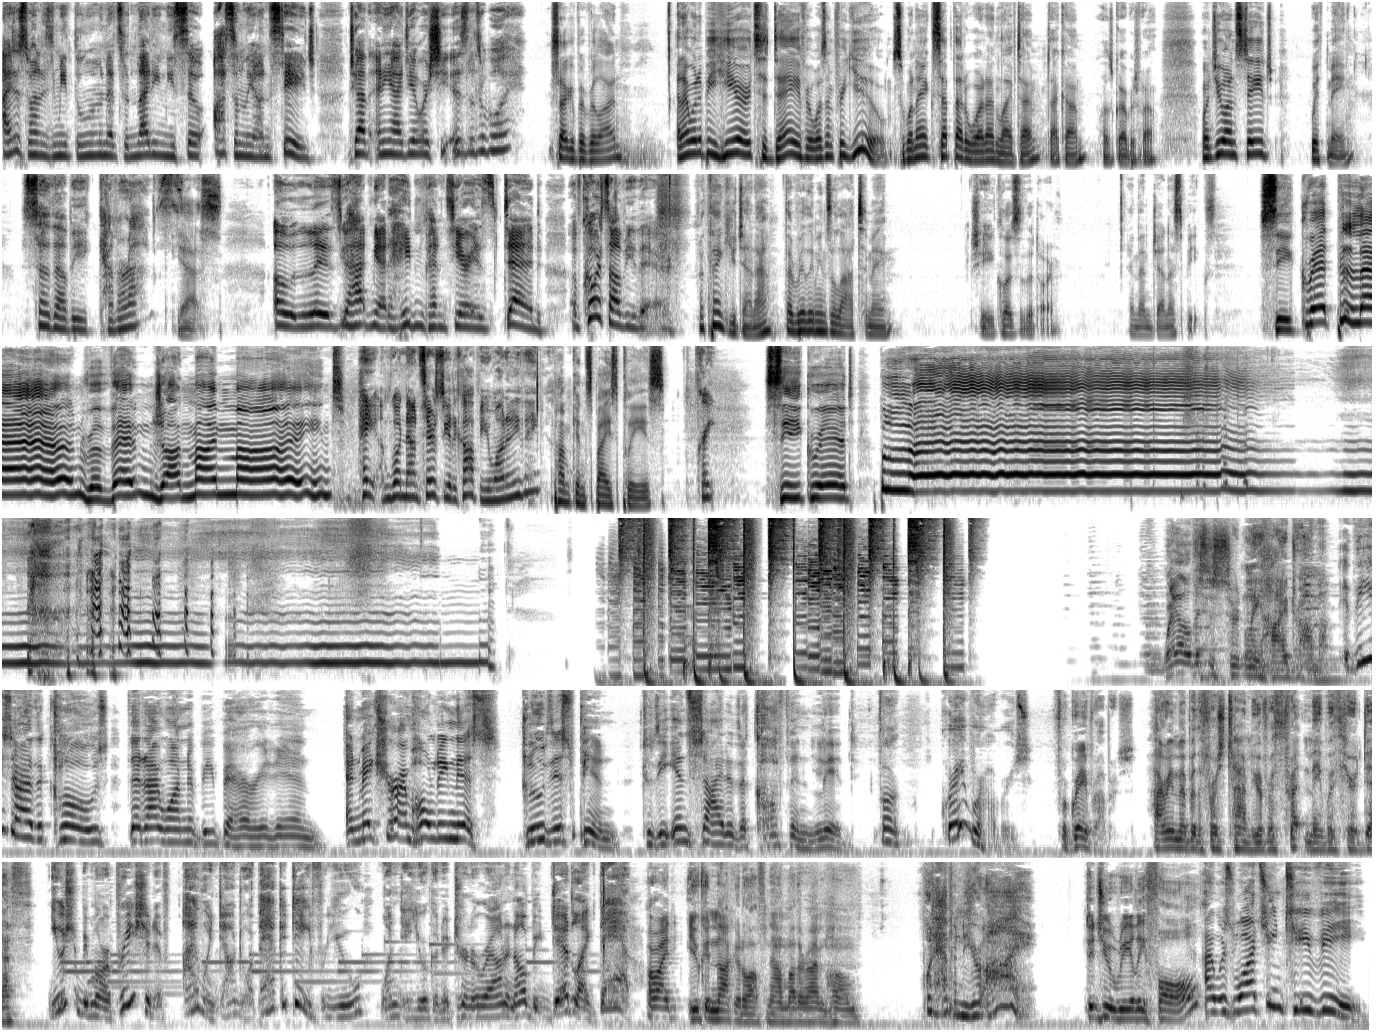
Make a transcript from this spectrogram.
I just wanted to meet the woman that's been lighting me so awesomely on stage. Do you have any idea where she is, little boy? Second favorite line. And I wouldn't be here today if it wasn't for you. So when I accept that award on lifetime.com, Loves Garbage File, I want you on stage with me. So there'll be cameras? Yes. Oh, Liz, you had me at Hayden Panettiere is dead. Of course I'll be there. But thank you, Jenna. That really means a lot to me. She closes the door. And then Jenna speaks. Secret plan, revenge on my mind. Hey, I'm going downstairs to get a coffee. You want anything? Pumpkin spice, please. Great. Secret plan. Well, this is certainly high drama. These are the clothes that I want to be buried in. And make sure I'm holding this. Glue this pin to the inside of the coffin lid for grave robbers. For grave robbers. I remember the first time you ever threatened me with your death. You should be more appreciative. I went down to a pack a day for you. One day you're gonna turn around and I'll be dead like that. All right, you can knock it off now, Mother. I'm home. What happened to your eye? Did you really fall? I was watching TV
